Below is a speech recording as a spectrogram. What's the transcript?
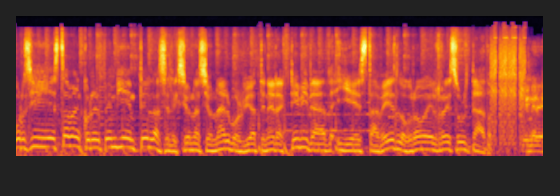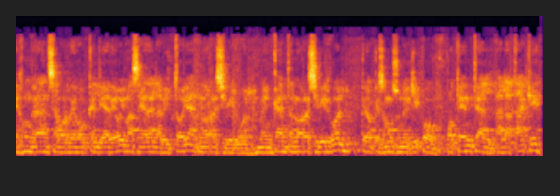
Por si estaban con el pendiente, la selección nacional volvió a tener actividad y esta vez logró el resultado. Me deja un gran sabor de boca el día de hoy, más allá de la victoria, no recibir gol. Me encanta no recibir gol, creo que somos un equipo potente al, al ataque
